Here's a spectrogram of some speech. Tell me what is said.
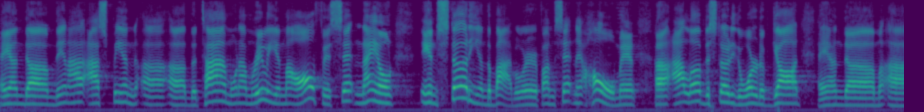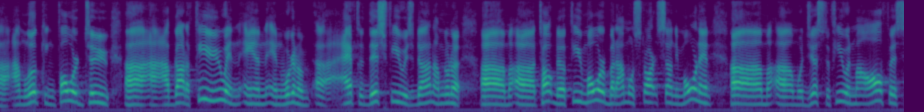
and um, then I, I spend uh, uh, the time when I'm really in my office sitting down in studying the Bible, or if I'm sitting at home, man, uh, I love to study the Word of God, and um, uh, I'm looking forward to. Uh, I've got a few, and and and we're gonna uh, after this few is done, I'm gonna um, uh, talk to a few more, but I'm gonna start Sunday morning um, um with just a few in my office,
